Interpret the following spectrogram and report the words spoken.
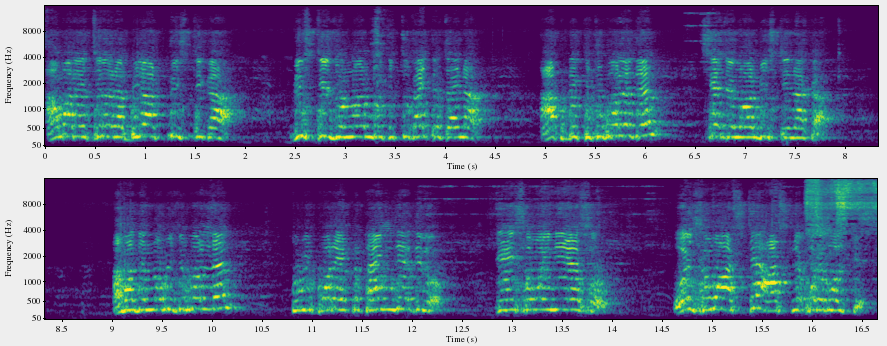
আমার এই ছেলেরা বিরাট মিষ্টিকা মিষ্টির জন্য অন্য কিছু খাইতে চায় না। আপনি কিছু বলে দেন, সে যেন আর মিষ্টি না খা। আমাদের নবীজি বললেন, তুমি পরে একটা টাইম দিয়ে দিল। যে এই সময় নিয়ে এসো। ওই সময় আসছে, আসলে পরে বলছে।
